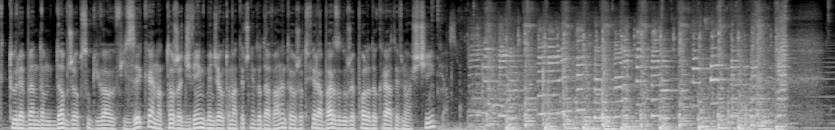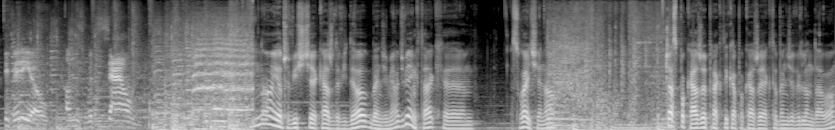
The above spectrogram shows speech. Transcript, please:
które będą dobrze obsługiwały fizykę. No to, że dźwięk będzie automatycznie dodawany, to już otwiera bardzo duże pole do kreatywności. No i oczywiście każde wideo będzie miało dźwięk, tak? Słuchajcie, no. Czas pokaże, praktyka pokaże, jak to będzie wyglądało.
